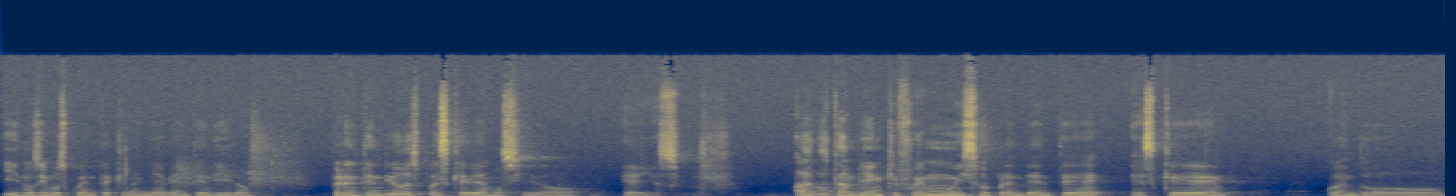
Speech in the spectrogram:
y nos dimos cuenta que la niña había entendido, pero entendió después que habíamos sido ellos. Algo también que fue muy sorprendente es que cuando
